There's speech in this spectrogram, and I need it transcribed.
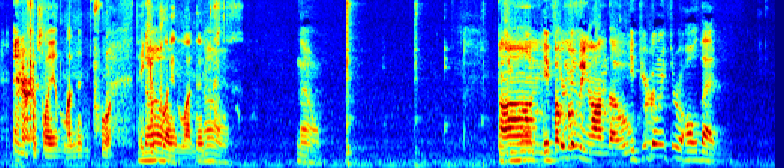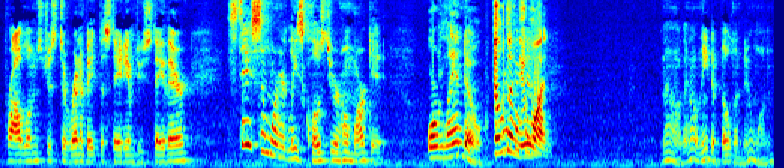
Could Interesting. play in London before. They No, could play in London. No, no. Um, want- if but you're moving going, on though, if you're going through all that problems just to renovate the stadium to stay there, stay somewhere at least close to your home market. Orlando, Build a new one. No, they don't need to build a new one.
